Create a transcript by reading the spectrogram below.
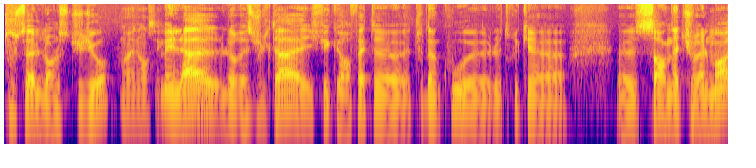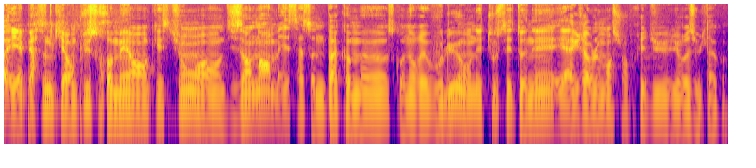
tout seul dans le studio. Ouais, non, c'est Mais clair. là, le résultat, il fait qu'en fait, euh, tout d'un coup, le truc euh, euh, sort naturellement et il y a personne qui en plus remet en question en disant non, mais ça sonne pas comme euh, ce qu'on aurait voulu. On est tous étonnés et agréablement surpris du, du résultat. Quoi.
